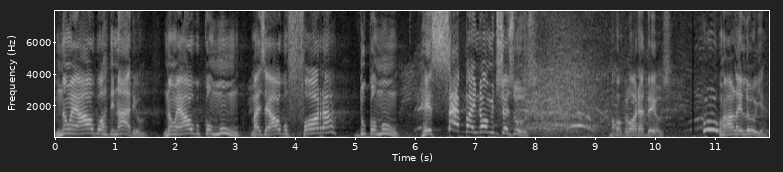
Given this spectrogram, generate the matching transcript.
Não é algo ordinário, não é algo comum, mas é algo fora do comum. Receba em nome de Jesus. Oh, glória a Deus. Uh, aleluia.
